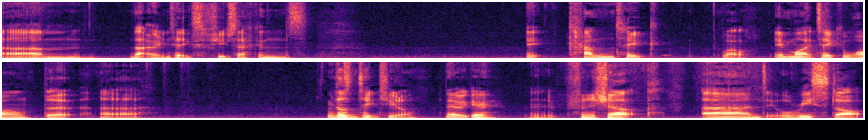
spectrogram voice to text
Um, that only takes a few seconds. It can take, well, it might take a while, but uh, it doesn't take too long. There we go. Finish up, and it will restart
